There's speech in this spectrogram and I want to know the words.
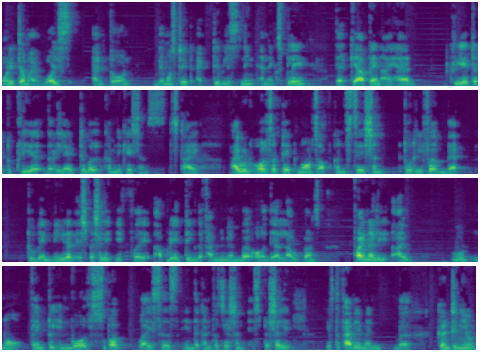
monitor my voice and don't demonstrate active listening and explain the gap I had created to clear the relatable communication style I would also take notes of conversation to refer back to when needed, especially if updating the family member or their loved ones. Finally, I would know when to involve supervisors in the conversation, especially if the family member continued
